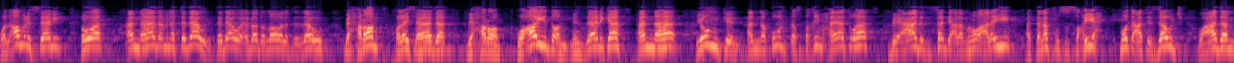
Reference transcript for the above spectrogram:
والأمر الثاني هو أن هذا من التداوي. تداوي عباد الله ولا تداوي بحرام؟ وليس هذا بحرام. وأيضا من ذلك أنها يمكن أن نقول تستقيم حياتها بإعادة الثدي على ما هو عليه التنفس الصحيح متعة الزوج وعدم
